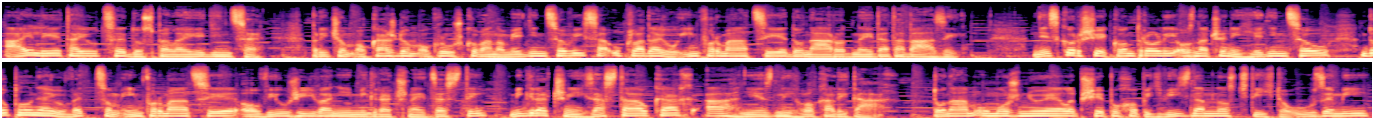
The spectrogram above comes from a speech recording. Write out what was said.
aj lietajúce dospelé jedince, pričom o každom okrúžkovanom jedincovi sa ukladajú informácie do národnej databázy. Neskoršie kontroly označených jedincov doplňajú vedcom informácie o využívaní migračnej cesty, migračných zastávkach a hniezdnych lokalitách. To nám umožňuje lepšie pochopiť významnosť týchto území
